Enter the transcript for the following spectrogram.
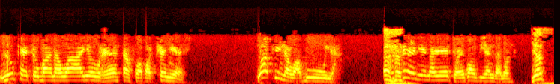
Look at ubana wayoresta for about ten years. Waphinda wabuya. Ehe. utheni yena yedwa ekwazi uyenza loo nto? Yes.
